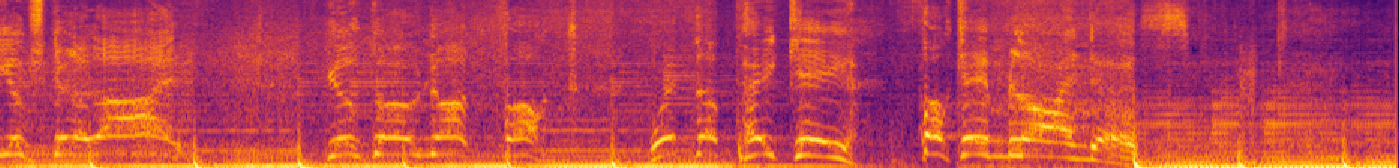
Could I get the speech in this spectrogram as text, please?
Are you still alive? You do not fuck with the Peaky fucking blinders.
